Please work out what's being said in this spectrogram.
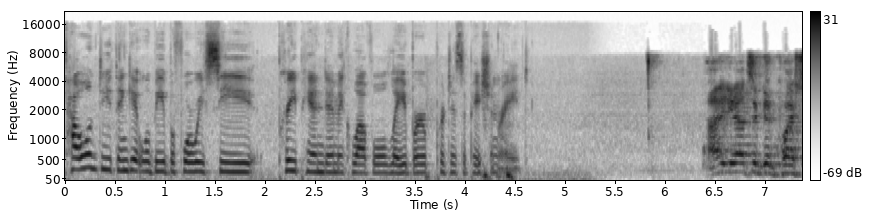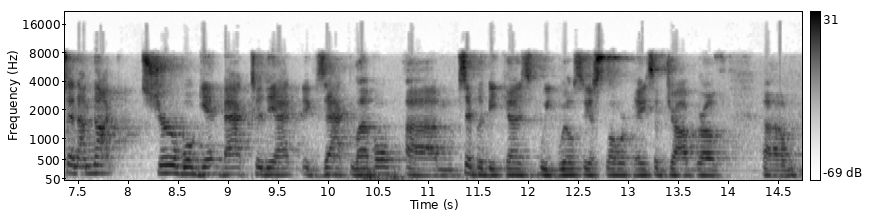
How long do you think it will be before we see pre pandemic level labor participation rate? Uh, yeah, that's a good question. I'm not sure we'll get back to that exact level um, simply because we will see a slower pace of job growth. Um,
